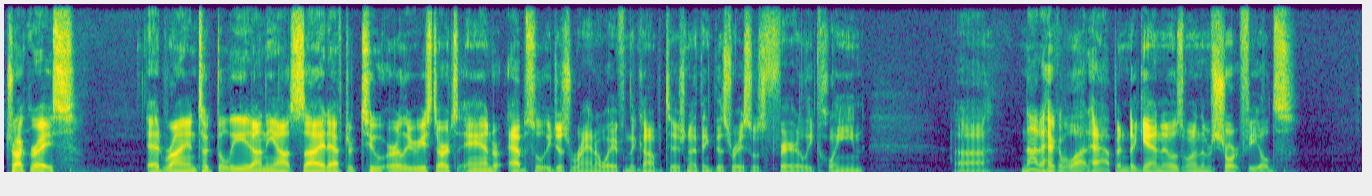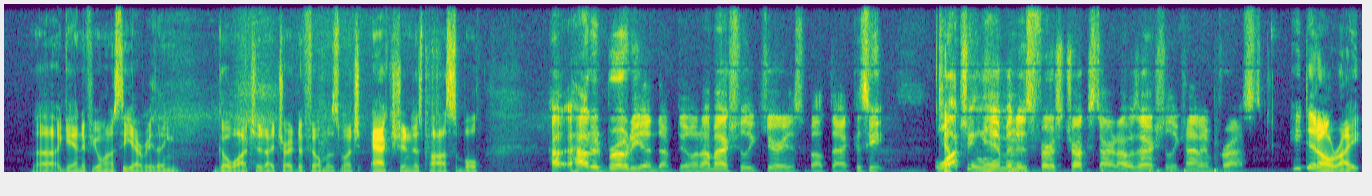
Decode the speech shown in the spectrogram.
Truck race. Ed Ryan took the lead on the outside after two early restarts and absolutely just ran away from the competition. I think this race was fairly clean. Uh, not a heck of a lot happened. Again, it was one of them short fields. Uh, again, if you want to see everything, go watch it. I tried to film as much action as possible. How, how did Brody end up doing? I'm actually curious about that because he, watching him Hmm. in his first truck start, I was actually kind of impressed. He did all right.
